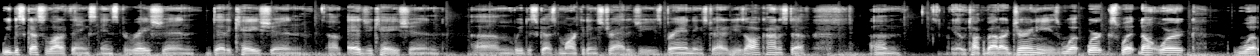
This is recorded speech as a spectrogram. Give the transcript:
We discuss a lot of things inspiration, dedication, um, education. Um, we discuss marketing strategies, branding strategies, all kind of stuff. Um, you know, we talk about our journeys, what works, what don't work, what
